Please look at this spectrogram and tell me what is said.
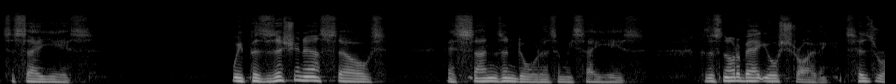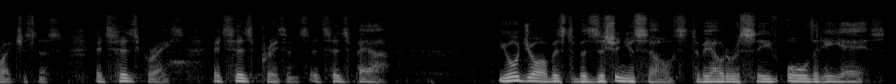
It's to say yes. We position ourselves as sons and daughters and we say yes. Because it's not about your striving, it's His righteousness, it's His grace, it's His presence, it's His power. Your job is to position yourselves to be able to receive all that He has.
